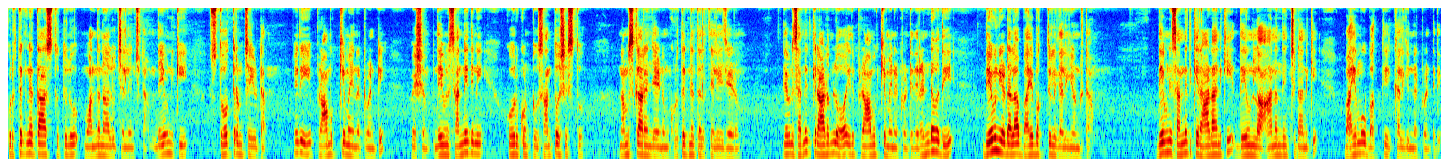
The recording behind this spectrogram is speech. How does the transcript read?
కృతజ్ఞతాస్థుతులు వందనాలు చెల్లించుట దేవునికి స్తోత్రం చేయుట. ఇది ప్రాముఖ్యమైనటువంటి విషయం. దేవుని సన్నిధిని కోరుకుంటూ సంతోషిస్తూ నమస్కారం చేయడం కృతజ్ఞతలు తెలియజేయడం. దేవుని సన్నిధికి రావడంలో ఇది ప్రాముఖ్యమైనటువంటిది. రెండవది దేవుని ఎడల భయభక్తులు కలిగి ఉండుట. దేవుని సన్నిధికి రావడానికి దేవునిలో ఆనందించడానికి భయము భక్తి కలిగి ఉన్నటువంటిది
